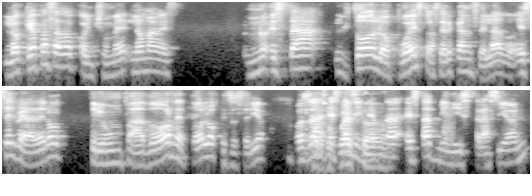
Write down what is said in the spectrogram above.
Lo que ha pasado con Chumel, no mames, no está todo lo opuesto a ser cancelado. Es el verdadero triunfador de todo lo que sucedió. O sea, esta, administración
